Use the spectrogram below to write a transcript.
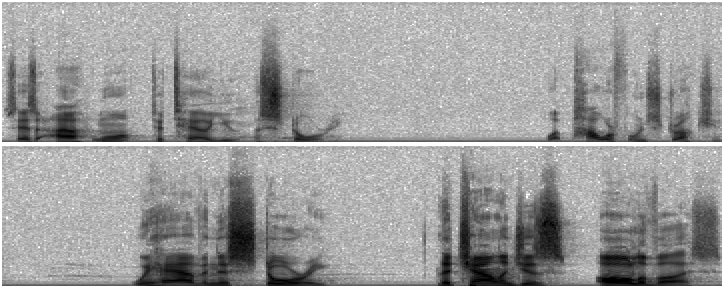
says, I want to tell you a story. What powerful instruction we have in this story that challenges all of us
